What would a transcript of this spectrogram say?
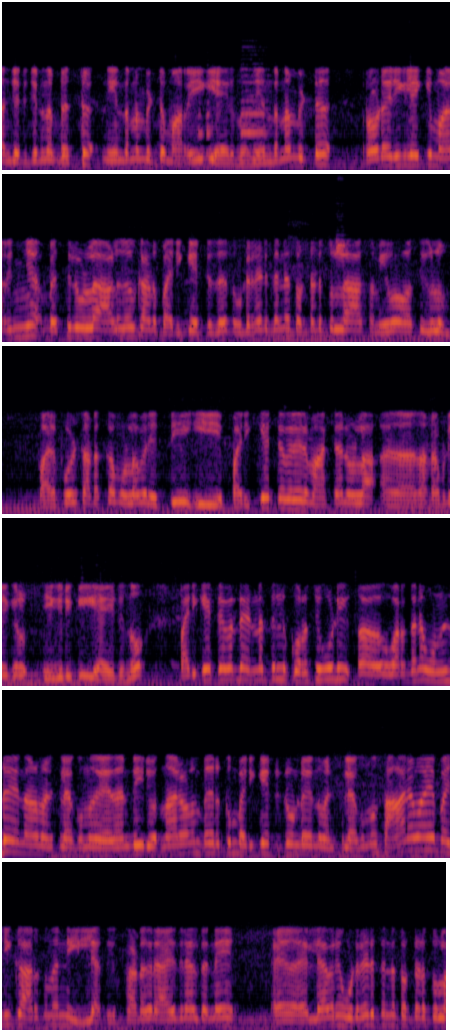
സഞ്ചരിച്ചിരുന്ന ബസ് നിയന്ത്രണം വിട്ട് മറിയുകയായിരുന്നു. നിയന്ത്രണം വിട്ട് റോഡരികിലേക്ക് മറിഞ്ഞ ബസ്സിലുള്ള ആളുകൾക്കാണ് പരിക്കേറ്റത്. ഉടനടി തന്നെ തൊട്ടടുത്തുള്ള സമീപവാസികളും ഫയർഫോഴ്സ് അടക്കമുള്ളവരെത്തി ഈ പരിക്കേറ്റവരെ മാറ്റാനുള്ള നടപടികൾ സ്വീകരിക്കുകയായിരുന്നു. പരിക്കേറ്റവരുടെ എണ്ണത്തിൽ കുറച്ചുകൂടി വർധന ഉണ്ട് എന്നാണ് മനസ്സിലാക്കുന്നത്. ഏതാണ്ട് ഇരുപത്തിനാലോളം പേർക്കും പരിക്കേറ്റിട്ടുണ്ട് എന്ന് മനസ്സിലാക്കുന്നു. സാരമായ പരിക്ക് ആർക്കും തന്നെ ഇല്ല. തീർത്ഥാടകരായതിനാൽ തന്നെ എല്ലാവരും ഉടനടി തന്നെ തൊട്ടടുത്തുള്ള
